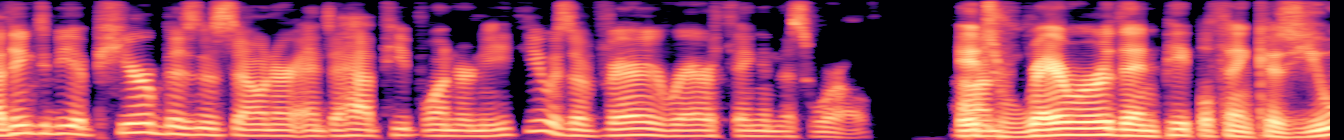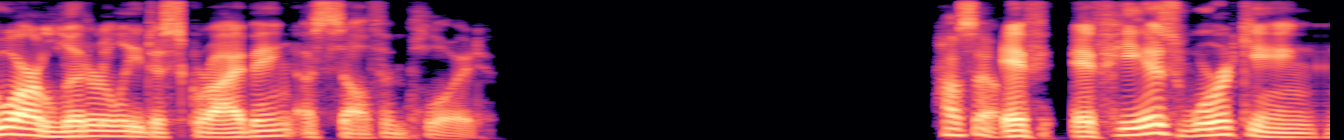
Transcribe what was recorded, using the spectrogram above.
I think to be a pure business owner and to have people underneath you is a very rare thing in this world. It's Um, rarer than people think because you are literally describing a self-employed. how so? If if he is working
